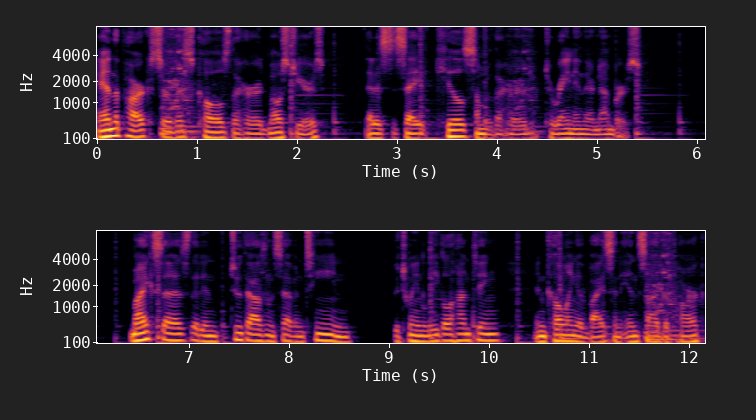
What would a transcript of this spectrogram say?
And the Park Service culls the herd most years, that is to say, kills some of the herd to rein in their numbers. Mike says that in 2017, between legal hunting and culling of bison inside the park,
